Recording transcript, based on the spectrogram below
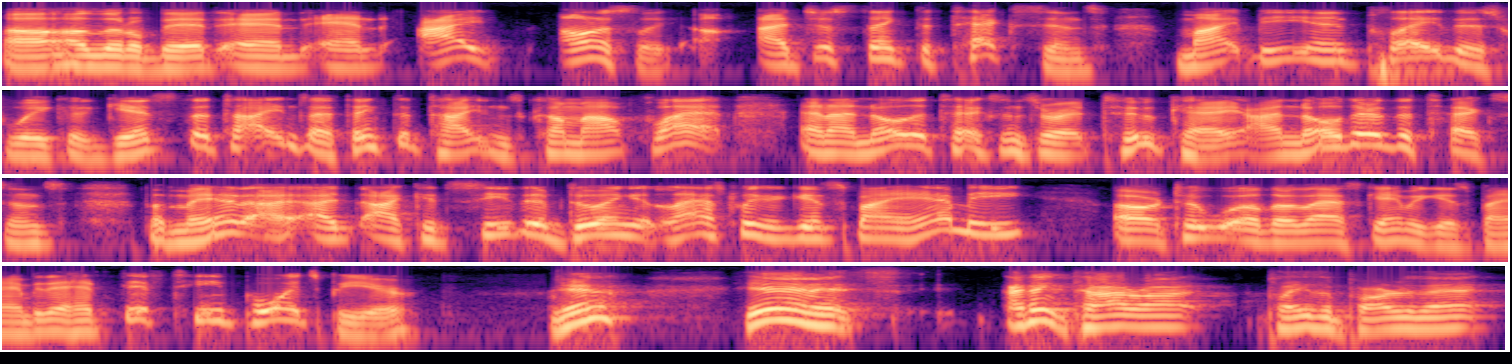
uh, mm-hmm. a little bit. And and I honestly, I just think the Texans might be in play this week against the Titans. I think the Titans come out flat, and I know the Texans are at 2K. I know they're the Texans, but man, I I, I could see them doing it last week against Miami, or two well their last game against Miami. They had 15 points, Pierre. Yeah, yeah, and it's I think Tyrod plays a part of that.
